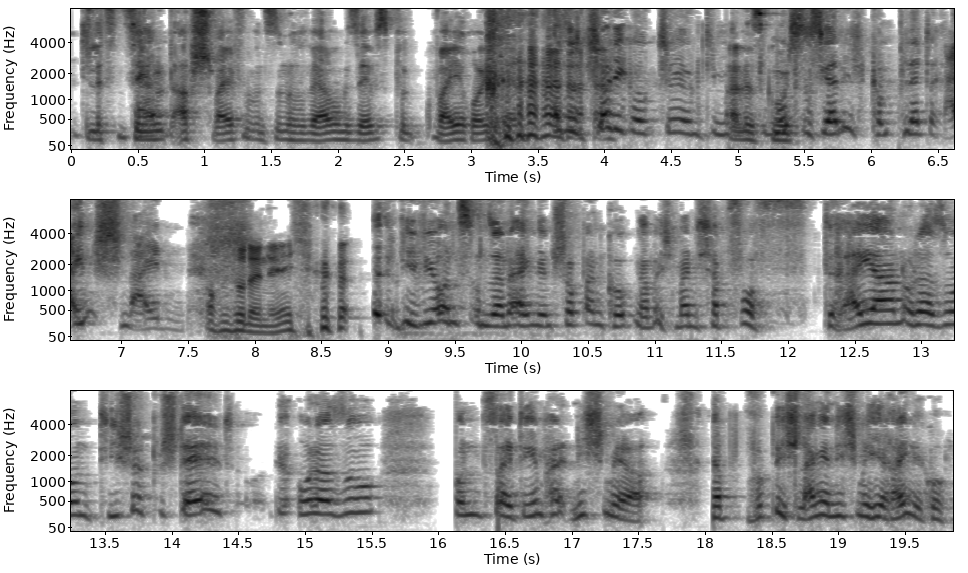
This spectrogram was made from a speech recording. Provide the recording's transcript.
die letzten zehn Minuten abschweifen und nur noch Werbung selbst beweihräuchern. Also Entschuldigung, Entschuldigung, die, Alles du gut. musst es ja nicht komplett reinschneiden, Ach, wieso denn nicht? wie wir uns unseren eigenen Shop angucken. Aber ich meine, ich habe vor drei Jahren oder so ein T-Shirt bestellt oder so und seitdem halt nicht mehr. Ich habe wirklich lange nicht mehr hier reingeguckt.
